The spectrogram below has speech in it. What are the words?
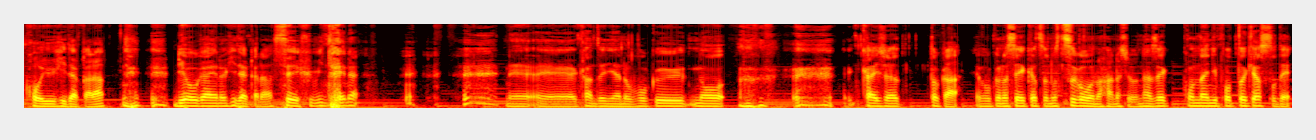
こういう日だから。両替の日だからセーフみたいな。ねえー完全にあの僕の会社とか僕の生活の都合の話をなぜこんなにポッドキャストで、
